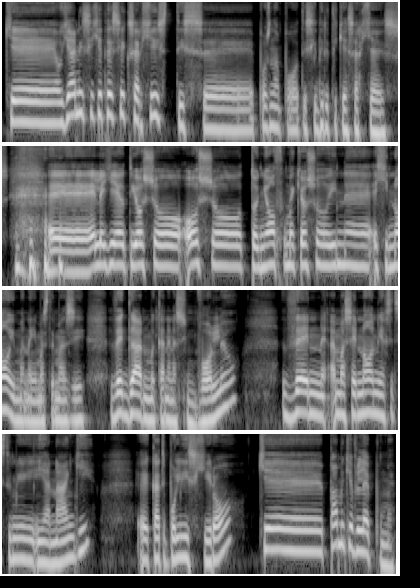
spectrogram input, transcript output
Και ο Γιάννης είχε θέσει εξ αρχής τις, ε, πώς να πω, τις ιδρυτικές αρχές. ε, έλεγε ότι όσο, όσο το νιώθουμε και όσο είναι, έχει νόημα να είμαστε μαζί, δεν κάνουμε κανένα συμβόλαιο, δεν μας ενώνει αυτή τη στιγμή η ανάγκη, ε, κάτι πολύ ισχυρό και πάμε και βλέπουμε.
